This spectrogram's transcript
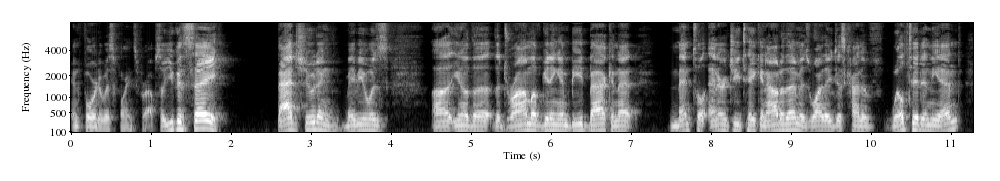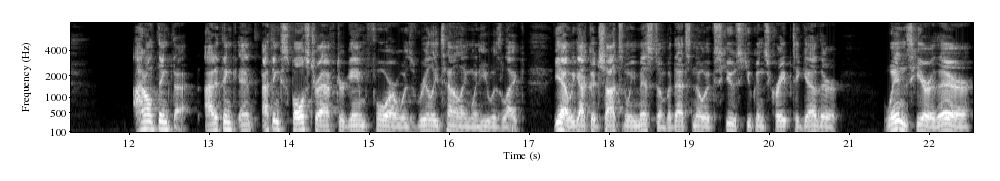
and four to his points prop. So you could say bad shooting. Maybe it was, uh, you know, the the drama of getting Embiid back and that mental energy taken out of them is why they just kind of wilted in the end. I don't think that. I think I think Spoelstra after Game Four was really telling when he was like, "Yeah, we got good shots and we missed them, but that's no excuse. You can scrape together wins here or there."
